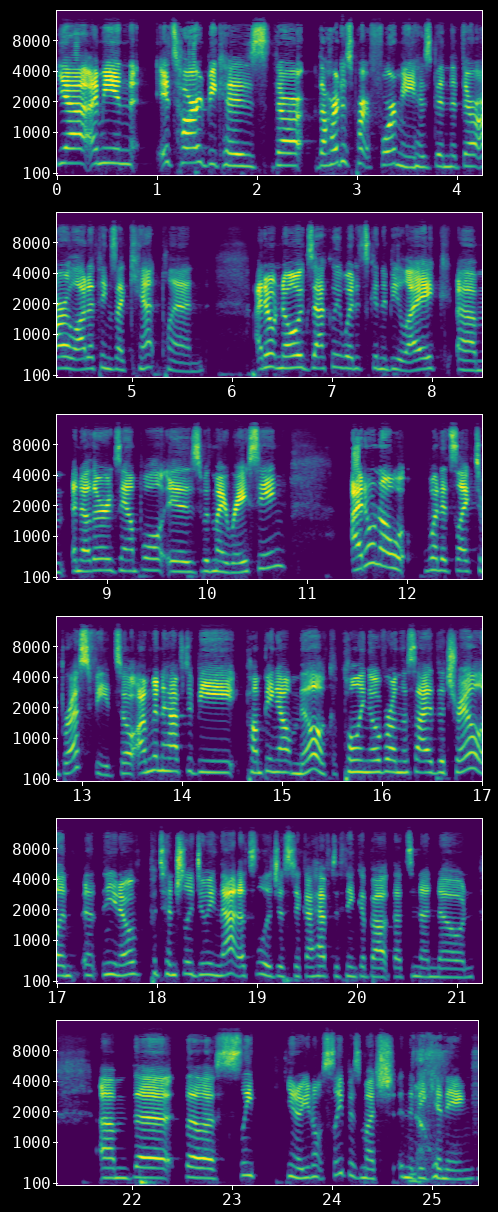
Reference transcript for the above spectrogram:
Yeah, I mean, it's hard because there are, the hardest part for me has been that there are a lot of things I can't plan. I don't know exactly what it's going to be like. Um, another example is with my racing. I don't know what it's like to breastfeed. So I'm going to have to be pumping out milk, pulling over on the side of the trail and, you know, potentially doing that. That's a logistic I have to think about. That's an unknown. Um, the, the sleep, you know, you don't sleep as much in the no. beginning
